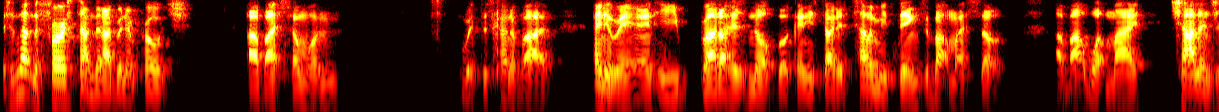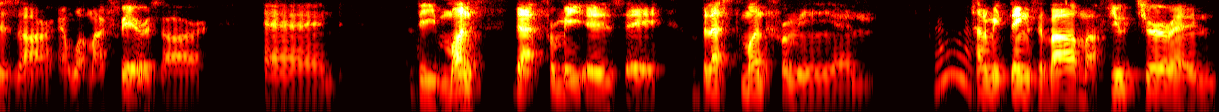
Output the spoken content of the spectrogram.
this is not the first time that I've been approached uh, by someone with this kind of vibe. Anyway, and he brought out his notebook and he started telling me things about myself, about what my challenges are and what my fears are, and the month that for me is a blessed month for me, and Mm, telling me things about my future and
